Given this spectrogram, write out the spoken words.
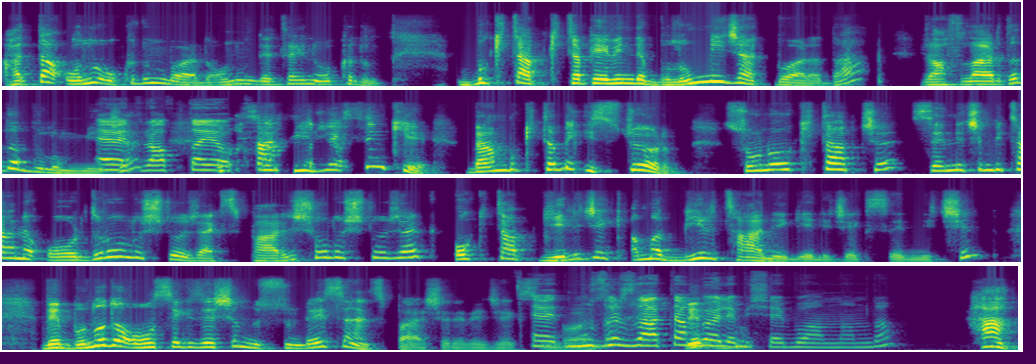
Hatta onu okudum bu arada onun detayını okudum. Bu kitap kitap evinde bulunmayacak bu arada. Raflarda da bulunmayacak. Evet, rafta Ama yok. sen diyeceksin ki ben bu kitabı istiyorum. Sonra o kitapçı senin için bir tane order oluşturacak, sipariş oluşturacak. O kitap gelecek ama bir tane gelecek senin için. Ve bunu da 18 yaşın üstündeysen sipariş edebileceksin Evet, muzır zaten Ve böyle bu- bir şey bu anlamda. Ha,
